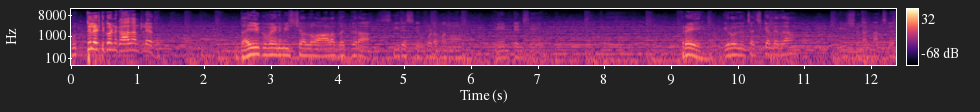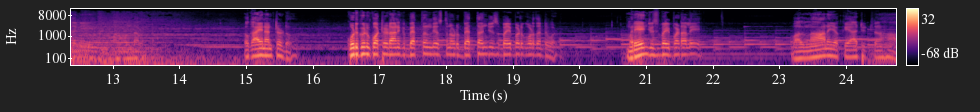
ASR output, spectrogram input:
ముద్దులెట్టుకోండి కాదంటలేదు. దైవికమైన విషయాల్లో వాళ్ళ దగ్గర సీరియస్గా కూడా మనం మెయింటైన్ చేయాలి. రే ఈరోజు నువ్వు చచ్చికెళ్ళలేదా? ఈ విషయం నాకు నచ్చలేదని మనం ఉండాలి. ఒక ఆయన అంటాడు కొడుకుని కొట్టడానికి బెత్తం తీస్తున్నాడు బెత్తం చూసి భయపడకూడదంట వాడు మరేం చూసి భయపడాలి? వాళ్ళ నాన్న యొక్క యాటిట్యూడ్ ఆహా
